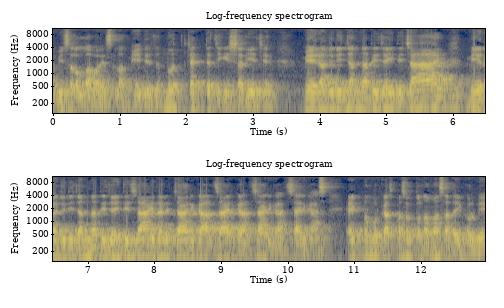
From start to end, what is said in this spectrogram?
নবী সাল্লাহ আলাইসাল্লাম মেয়েদের জন্য চারটা চিকিৎসা দিয়েছেন। মেয়েরা যদি জান্নাতে যাইতে চায়, মেয়েরা যদি জান্নাতে যাইতে চায়, তাহলে চার কাজ চার কাজ চার কাজ চার কাজ। এক নম্বর কাজ পাঁচক্ত নামাজ আদায় করবে,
